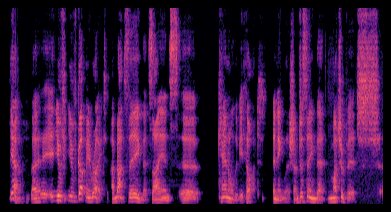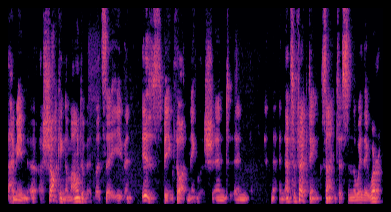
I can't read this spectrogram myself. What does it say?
yeah, you've you've got me right. I'm not saying that science uh, can only be thought in English. I'm just saying that much of it, I mean, a shocking amount of it, let's say even, is being thought in English, and and and that's affecting scientists and the way they work.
